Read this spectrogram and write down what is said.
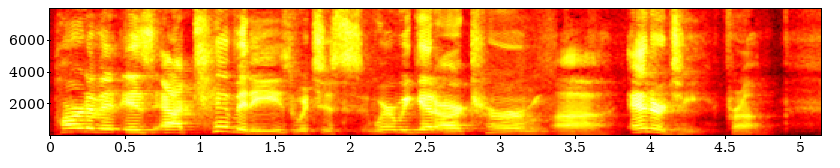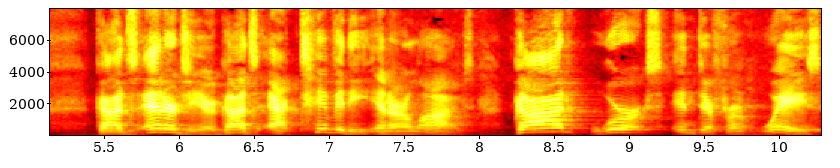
part of it is activities, which is where we get our term uh, energy from. God's energy or God's activity in our lives. God works in different ways.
